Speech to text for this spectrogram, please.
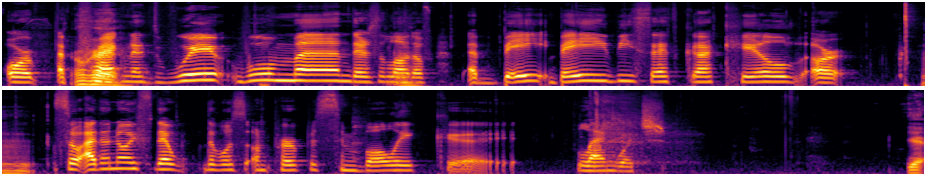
or a Okay. pregnant wi- woman there's a lot Yeah. of uh, ba- babies that got killed or Mhm. so i don't know if that that was on purpose symbolic uh, language Yeah,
